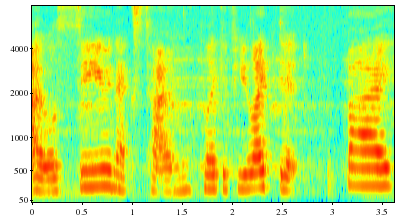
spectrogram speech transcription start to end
I will see you next time. Like if you liked it. Bye!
